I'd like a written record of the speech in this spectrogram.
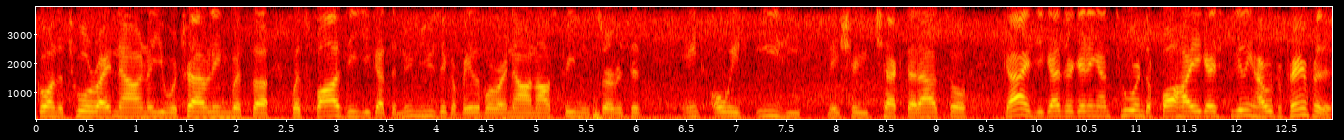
go on the tour right now. I know you were traveling with uh, with Fozzy. You got the new music available right now on all streaming services. Ain't always easy. Make sure you check that out. So, guys, you guys are getting on tour in the fall. How are you guys feeling? How are we preparing for this?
